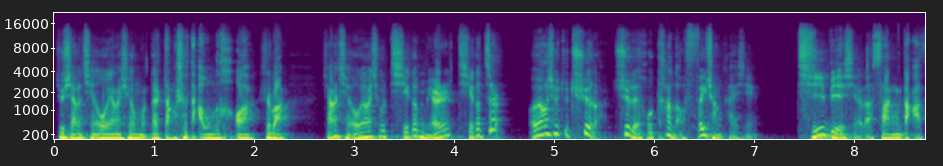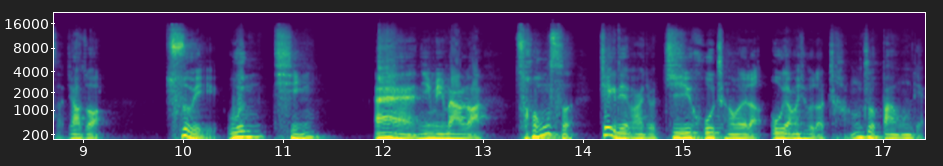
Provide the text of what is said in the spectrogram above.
就想请欧阳修嘛。那当时大文豪啊，是吧？想请欧阳修提个名儿，提个字儿。欧阳修就去了，去了以后看到非常开心，提笔写了三个大字，叫做“醉翁亭”。哎，您明白了吧？从此这个地方就几乎成为了欧阳修的常驻办公点，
